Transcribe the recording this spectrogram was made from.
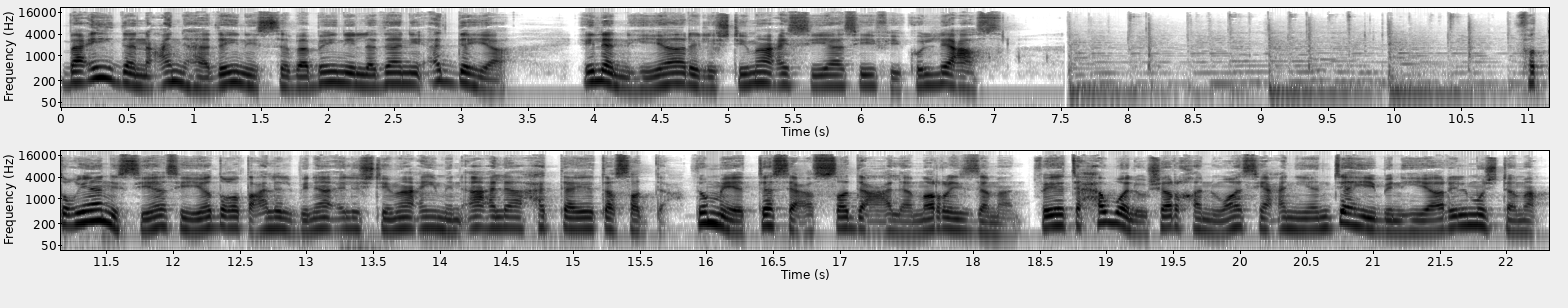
بعيدا عن هذين السببين اللذان أديا إلى انهيار الاجتماع السياسي في كل عصر. فالطغيان السياسي يضغط على البناء الاجتماعي من أعلى حتى يتصدع، ثم يتسع الصدع على مر الزمان، فيتحول شرخا واسعا ينتهي بانهيار المجتمع،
